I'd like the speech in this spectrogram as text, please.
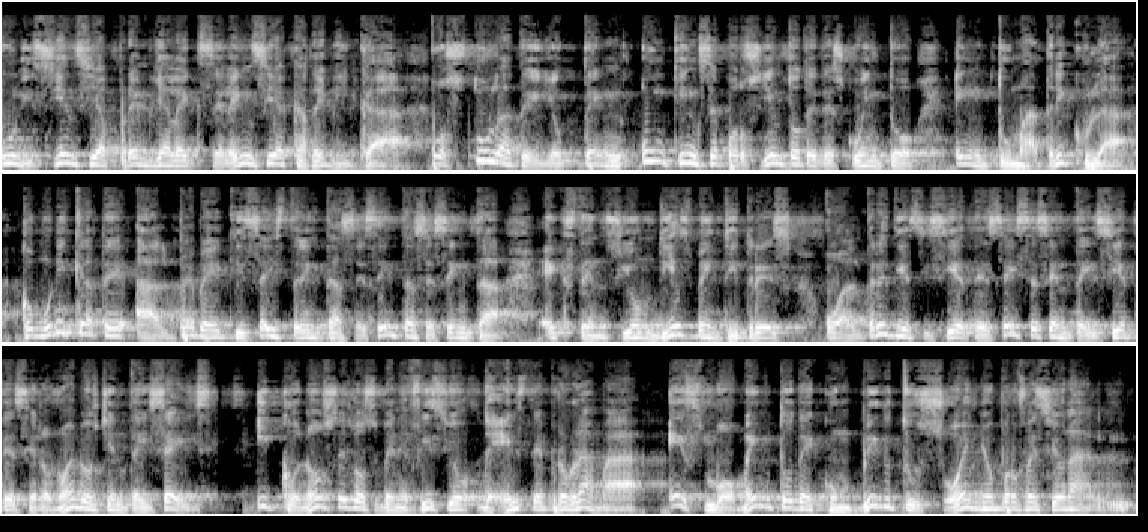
Uniciencia premia la excelencia académica. Postúlate y obtén un 15% de descuento en tu matrícula. Comunícate al PBX 630-6060, extensión 1023 o al 317-667-0986 y conoce los beneficios de este programa. Es momento de cumplir tu sueño profesional.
